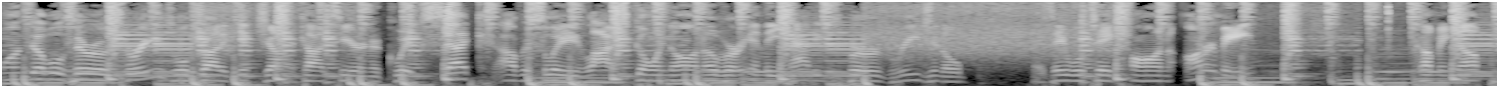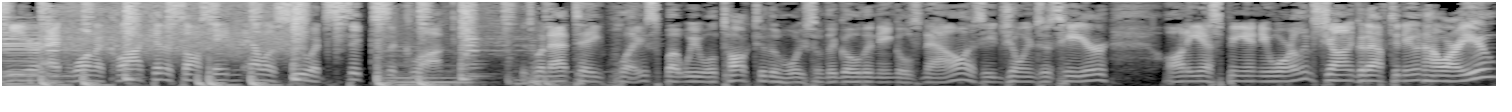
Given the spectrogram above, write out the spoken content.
One double zero threes. We'll try to get John Cox here in a quick sec. Obviously, lots going on over in the Hattiesburg Regional as they will take on Army coming up here at one o'clock. Kennesaw State and LSU at six o'clock is when that takes place. But we will talk to the voice of the Golden Eagles now as he joins us here on ESPN New Orleans. John, good afternoon. How are you?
